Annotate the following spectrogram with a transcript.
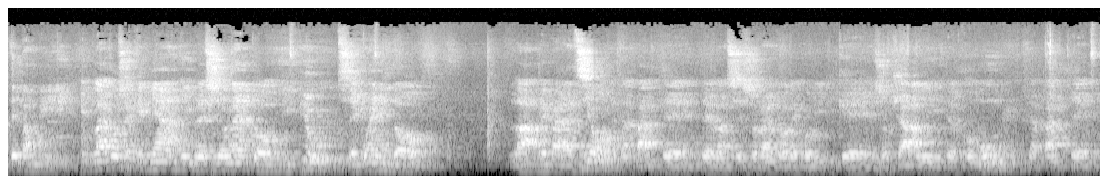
dei bambini. La cosa che mi ha impressionato di più seguendo la preparazione da parte dell'assessorato alle politiche sociali del comune, da parte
